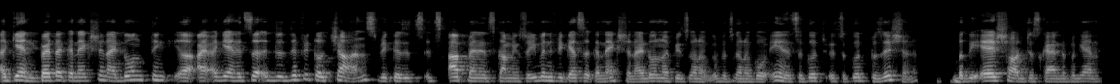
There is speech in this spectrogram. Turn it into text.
again, better connection. I don't think. Uh, I, again, it's a, it's a difficult chance because it's it's up and it's coming. So even if he gets a connection, I don't know if he's gonna if it's gonna go in. It's a good it's a good position. but the air shot just kind of again,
